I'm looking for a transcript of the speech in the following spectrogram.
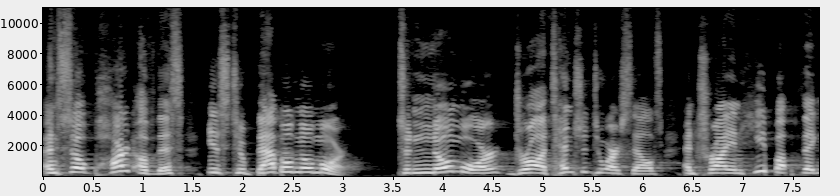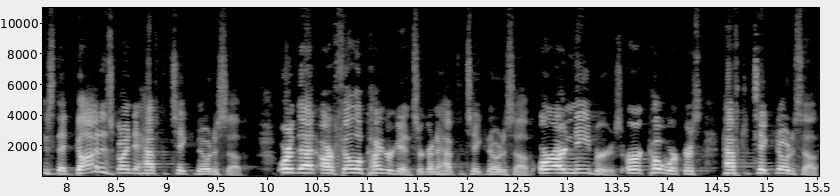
And so part of this is to babble no more to no more draw attention to ourselves and try and heap up things that God is going to have to take notice of, or that our fellow congregants are going to have to take notice of, or our neighbors or our coworkers have to take notice of.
